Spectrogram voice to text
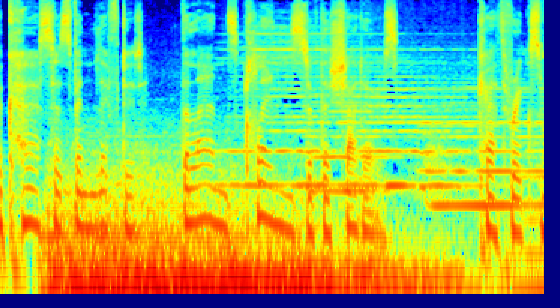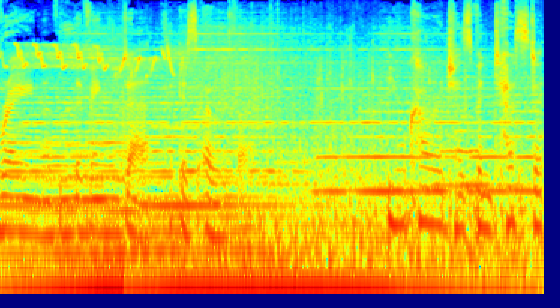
The curse has been lifted, the lands cleansed of the shadows. Ketheric's reign of living death is over. Your courage has been tested,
